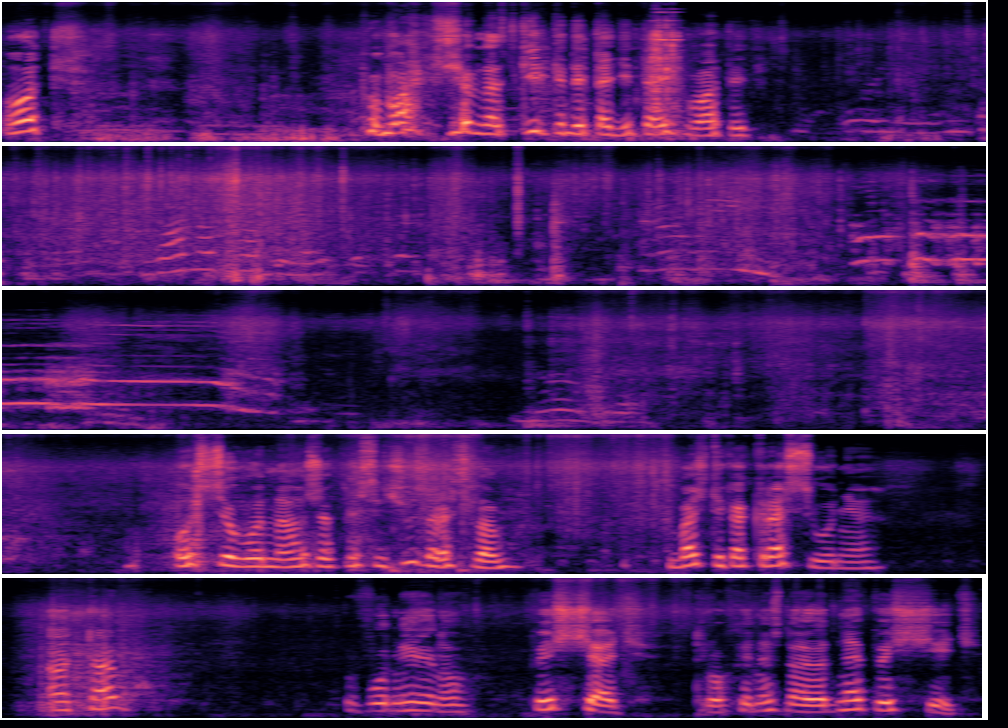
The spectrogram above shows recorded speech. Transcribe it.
От. Побачимо, наскільки дітей дітей хватить. Ось що вона вже присвічу зараз вам. Бачите, яка красуня. А там вони ну, пищать трохи, не знаю, одне пищить.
